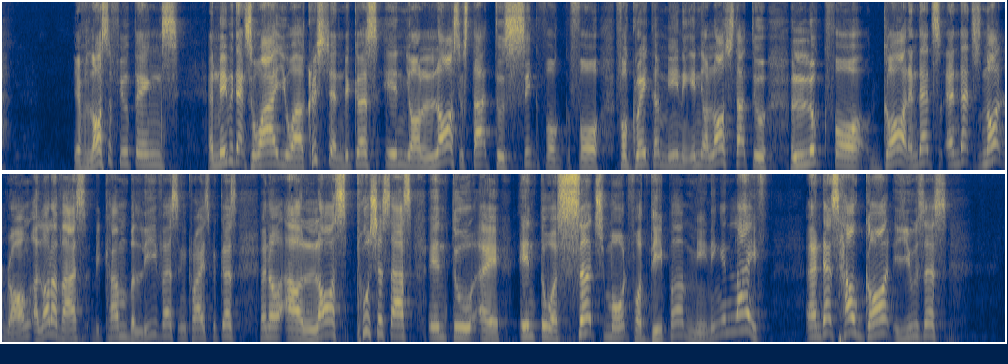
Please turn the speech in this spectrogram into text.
You have lost a few things, and maybe that's why you are a Christian, because in your loss, you start to seek for, for, for greater meaning. In your loss, start to look for God. And that's and that's not wrong. A lot of us become believers in Christ because you know our loss pushes us into a into a search mode for deeper meaning in life. And that's how God uses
